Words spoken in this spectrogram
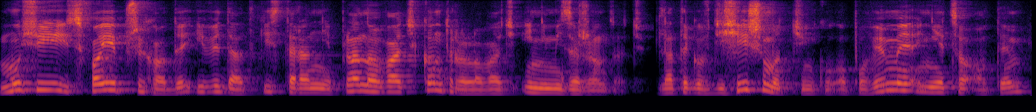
musi swoje przychody i wydatki starannie planować, kontrolować i nimi zarządzać. Dlatego w dzisiejszym odcinku opowiemy nieco o tym,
